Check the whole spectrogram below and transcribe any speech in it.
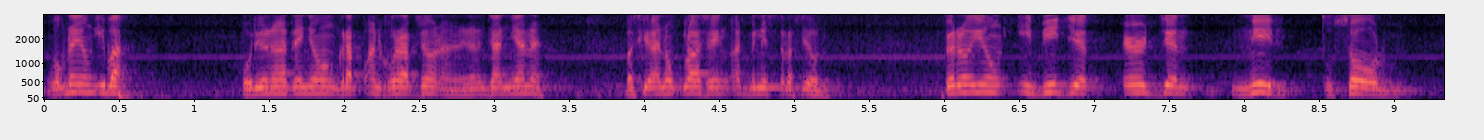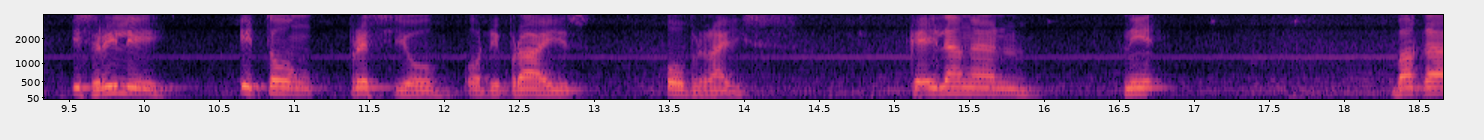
Huwag na yung iba. Na natin yung graft and corruption. Ano, Nandyan yan eh. Baski anong klaseng administrasyon. Pero yung immediate, urgent need to solve is really itong presyo or the price of rice. Kailangan ni baka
